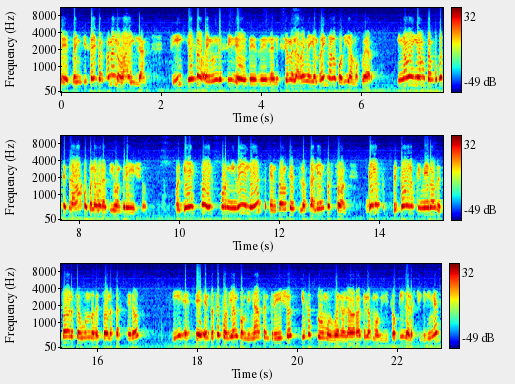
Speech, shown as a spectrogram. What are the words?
de 26 personas lo bailan. ¿sí? Y eso en un desfile de, la elección de la reina y el rey no lo podíamos ver. Y no veíamos tampoco ese entre ellos. Porque esto es por niveles, entonces los talentos son de, los, de todos los primeros, de todos los segundos, de todos los terceros, ¿sí? este, entonces podían combinarse entre ellos y eso estuvo muy bueno, la verdad que los movilizó pila a los chiquilines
